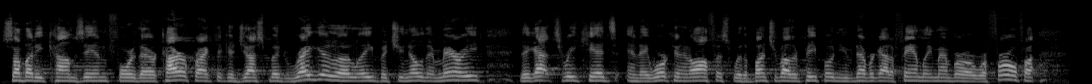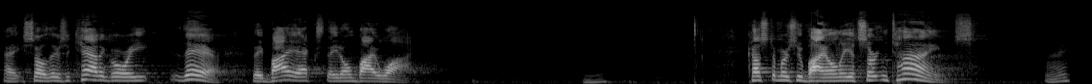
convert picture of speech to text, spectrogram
Somebody comes in for their chiropractic adjustment regularly, but you know they're married, they got three kids, and they work in an office with a bunch of other people, and you've never got a family member or referral. From, okay, so there's a category there. They buy X, they don't buy Y. Mm-hmm. Customers who buy only at certain times. Right?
